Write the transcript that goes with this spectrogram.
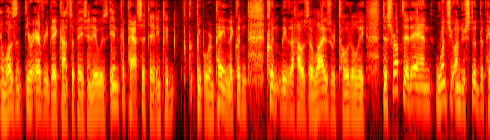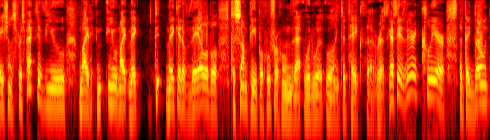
It wasn't your everyday constipation. It was incapacitating. Pe- people were in pain. They couldn't couldn't leave the house. Their lives were totally disrupted. And once you understood the patient's perspective, you might you might make make it available to some people who for whom that would willing to take the risk. I say it's very clear that they don't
